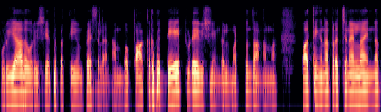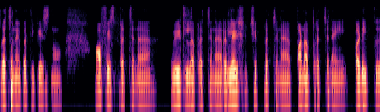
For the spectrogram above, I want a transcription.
புரியாத ஒரு விஷயத்த பத்தியும் பேசல. நம்ம பாக்குறது டே டு டே விஷயங்கள் மட்டும்தான். நம்ம பாத்தீங்கன்னா பிரச்சனை எல்லாம் என்ன பிரச்சனை பத்தி பேசணும்? ஆஃபீஸ் பிரச்சனை வீட்டுல பிரச்சனை ரிலேஷன்ஷிப் பிரச்சனை பண பிரச்சனை படிப்பு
